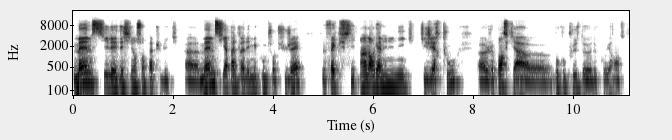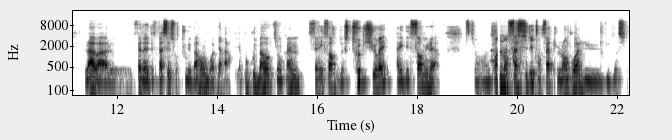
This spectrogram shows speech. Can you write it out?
même si les décisions ne sont pas publiques, euh, même s'il n'y a pas de vademecum sur le sujet, le fait que c'est un organe unique qui gère tout, euh, je pense qu'il y a euh, beaucoup plus de, cohérence. Là, bah, le fait d'être passé sur tous les barreaux, on voit bien. Alors, il y a beaucoup de barreaux qui ont quand même fait l'effort de structurer avec des formulaires, ce qui grandement facilite en fait l'envoi du, dossier.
